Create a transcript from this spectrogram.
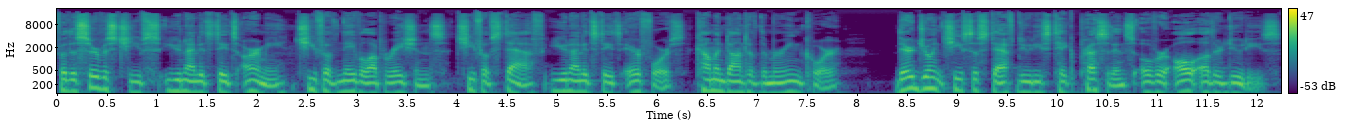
For the Service Chiefs, United States Army, Chief of Naval Operations, Chief of Staff, United States Air Force, Commandant of the Marine Corps, their Joint Chiefs of Staff duties take precedence over all other duties.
